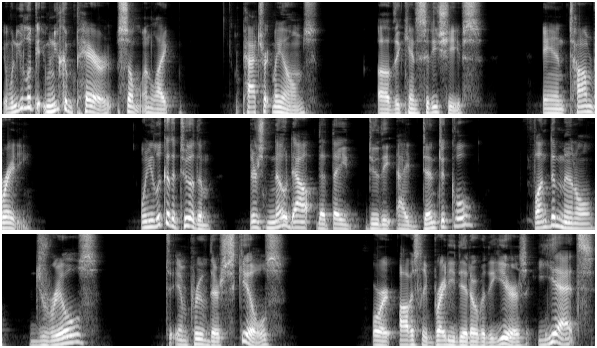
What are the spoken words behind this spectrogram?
when you look at when you compare someone like Patrick Mahomes of the Kansas City Chiefs and Tom Brady, when you look at the two of them, there's no doubt that they do the identical fundamental drills to improve their skills, or obviously Brady did over the years, yet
